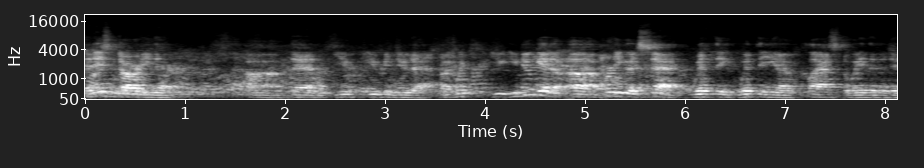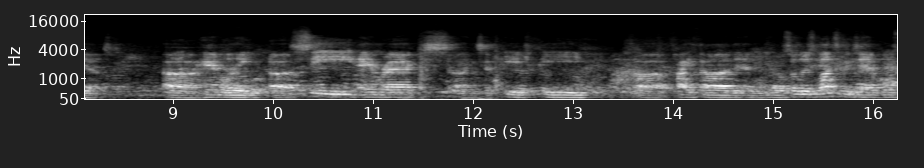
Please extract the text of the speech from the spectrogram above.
that isn't already there uh, then you, you can do that. But you, you do get a, a pretty good set with the with the uh, class the way that it is. Uh, handling uh, C, ARexx, PHP, uh, Python, and you know, so there's lots of examples.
